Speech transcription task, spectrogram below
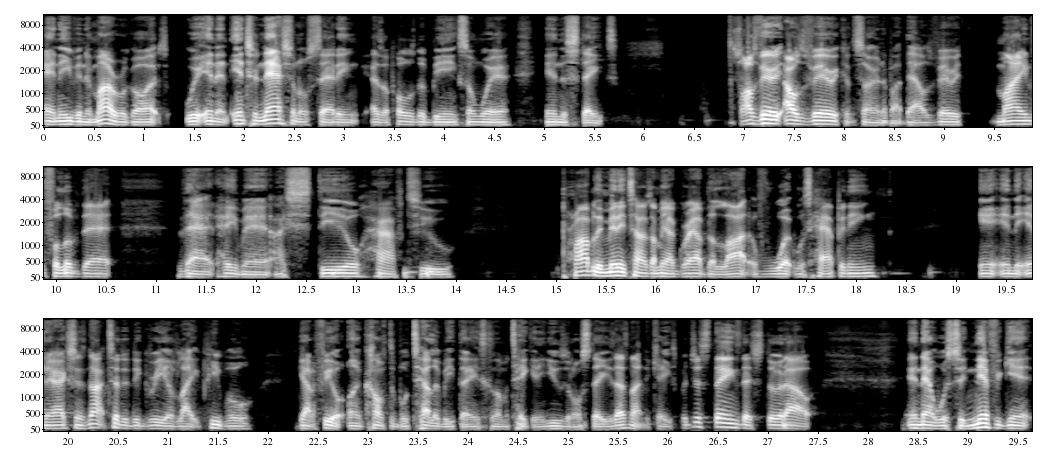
And even in my regards, we're in an international setting as opposed to being somewhere in the States. So I was very, I was very concerned about that. I was very mindful of that. That, hey man, I still have to probably many times, I mean, I grabbed a lot of what was happening in, in the interactions, not to the degree of like people got to feel uncomfortable telling me things because I'm gonna take it and use it on stage. That's not the case, but just things that stood out and that was significant.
